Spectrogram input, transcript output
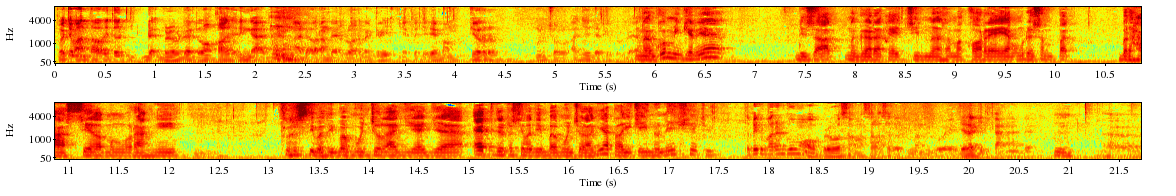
Gue cuma tahu itu benar-benar dari lokal jadi nggak ada nggak ada orang dari luar negeri gitu. Jadi emang pure muncul aja dari daerah. Nah gue mikirnya di saat negara kayak Cina sama Korea yang udah sempat berhasil mengurangi terus tiba-tiba muncul lagi aja eh terus tiba-tiba muncul lagi apalagi ke Indonesia cuy Tapi kemarin gue ngobrol sama salah satu teman gue, dia lagi di Kanada. Hmm. Eh,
